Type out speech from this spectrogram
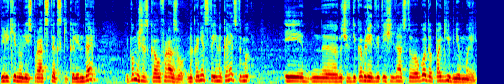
перекинулись про ацтекский календарь, и помнишь, я сказал фразу, наконец-то и наконец-то мы, и, э, значит, в декабре 2012 года погибнем мы.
